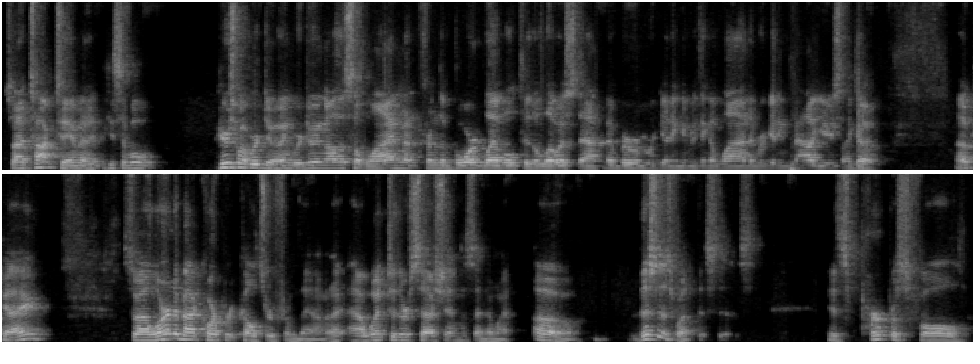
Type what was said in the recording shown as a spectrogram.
so I talked to him and he said, well, here's what we're doing. We're doing all this alignment from the board level to the lowest staff member, and we're getting everything aligned and we're getting values. I go, okay. So I learned about corporate culture from them. And I, I went to their sessions and I went, oh, this is what this is. It's purposeful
